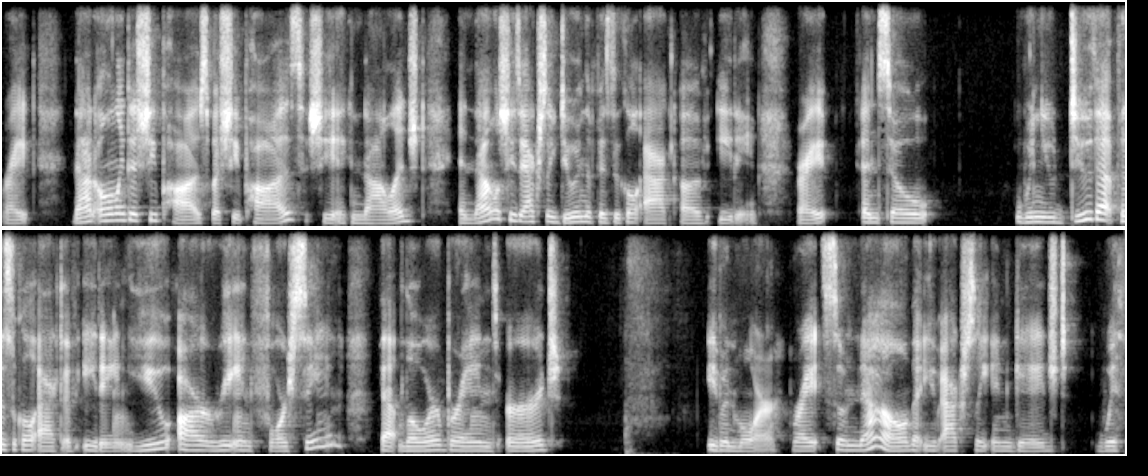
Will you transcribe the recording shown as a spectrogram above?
right? Not only did she pause, but she paused, she acknowledged, and now she's actually doing the physical act of eating, right? And so when you do that physical act of eating, you are reinforcing that lower brain's urge even more, right? So now that you've actually engaged with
